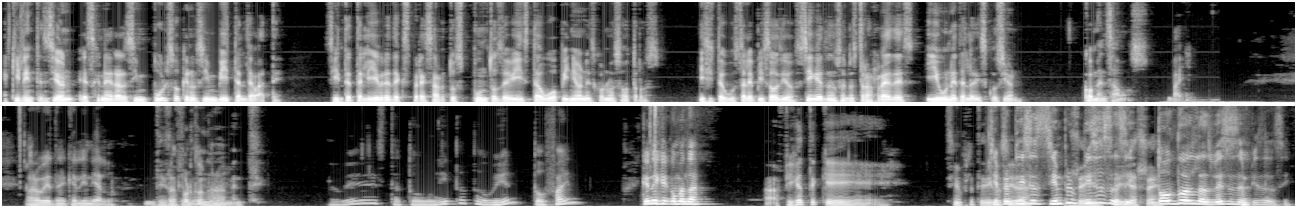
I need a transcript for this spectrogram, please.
Aquí la intención es generar ese impulso que nos invite al debate. Siéntete libre de expresar tus puntos de vista u opiniones con nosotros. Y si te gusta el episodio, síguenos en nuestras redes y únete a la discusión. Comenzamos. Bye. Ahora voy a tener que alinearlo. Desafortunadamente. A ver, está todo bonito, todo bien, todo fine. ¿Qué dije, comanda? Ah, fíjate que siempre te digo Siempre ¿verdad? empiezas, siempre Sí, empiezas sí, así. Todas las veces empiezas así.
